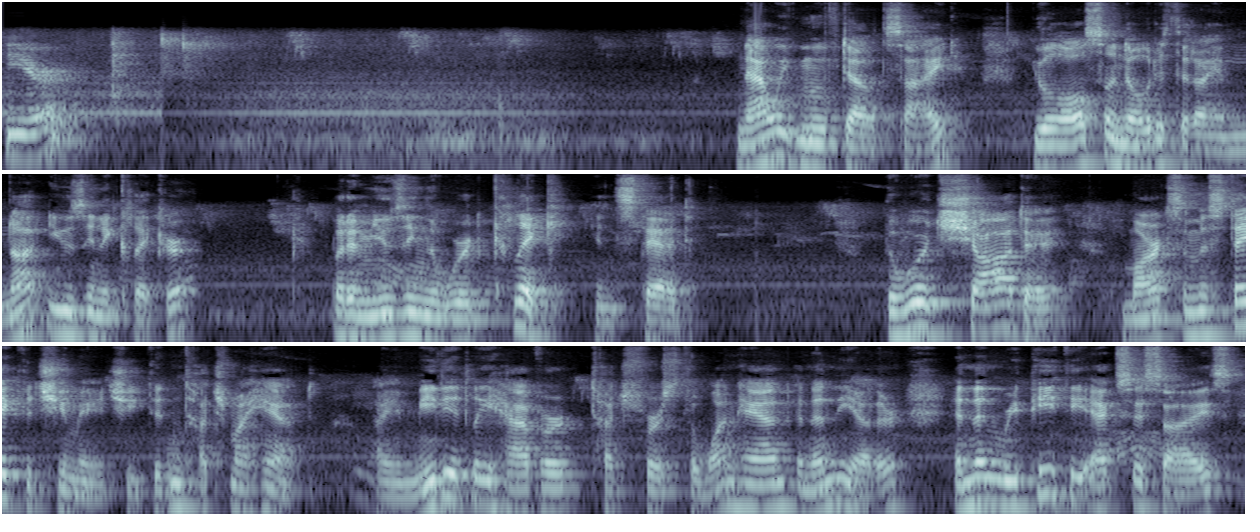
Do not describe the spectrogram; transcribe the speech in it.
Here. Now we've moved outside. You will also notice that I am not using a clicker, but I'm using the word click instead. The word schade marks a mistake that she made. She didn't touch my hand. I immediately have her touch first the one hand and then the other, and then repeat the exercise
